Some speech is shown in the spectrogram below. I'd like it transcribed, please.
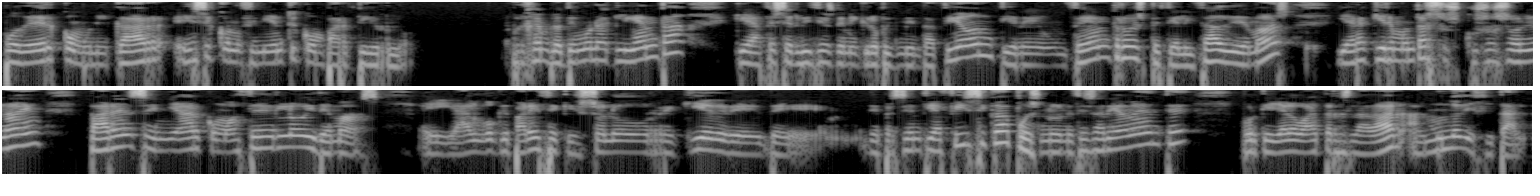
poder comunicar ese conocimiento y compartirlo. Por ejemplo, tengo una clienta que hace servicios de micropigmentación, tiene un centro especializado y demás, y ahora quiere montar sus cursos online para enseñar cómo hacerlo y demás. Y algo que parece que solo requiere de, presencia física, pues no necesariamente, porque ya lo va a trasladar al mundo digital.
